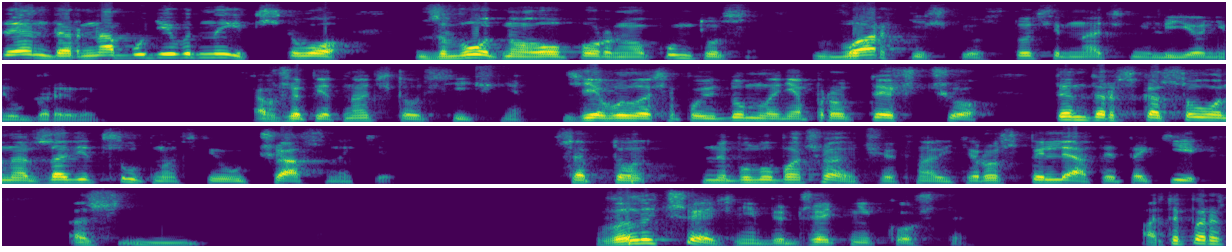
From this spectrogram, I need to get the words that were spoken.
тендер на будівництво зводного опорного пункту з вартістю 117 мільйонів гривень. А вже 15 січня з'явилося повідомлення про те, що тендер скасовано за відсутності учасників. Себто не було бажаючих навіть розпиляти такі е, величезні бюджетні кошти. А тепер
